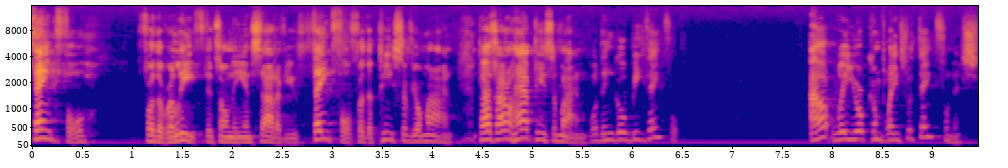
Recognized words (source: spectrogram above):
Thankful for the relief that's on the inside of you, thankful for the peace of your mind. Pastor, I don't have peace of mind. Well, then go be thankful. Outweigh your complaints with thankfulness.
